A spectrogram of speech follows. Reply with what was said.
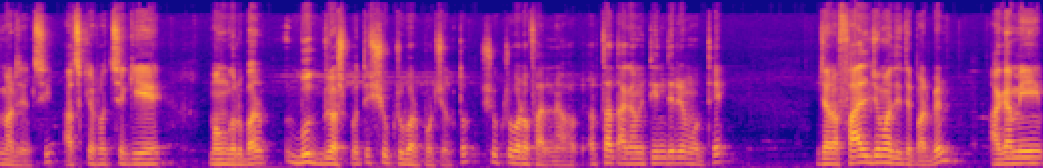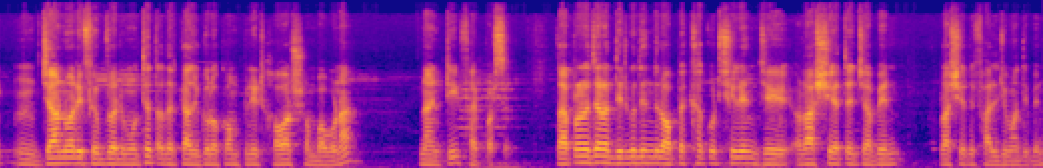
ইমার্জেন্সি আজকের হচ্ছে গিয়ে মঙ্গলবার, বুধ বৃহস্পতি, শুক্রবার পর্যন্ত। শুক্রবারও ফাইল নেওয়া হবে। অর্থাৎ আগামী তিন দিনের মধ্যে যারা ফাইল জমা দিতে পারবেন, আগামী জানুয়ারি, ফেব্রুয়ারির মধ্যে তাদের কাজগুলো কমপ্লিট হওয়ার সম্ভাবনা নাইনটি ফাইভ পার্সেন্ট তা আপনারা যারা দীর্ঘদিন ধরে অপেক্ষা করছিলেন যে রাশিয়াতে যাবেন, রাশিয়াতে ফাইল জমা দিবেন,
